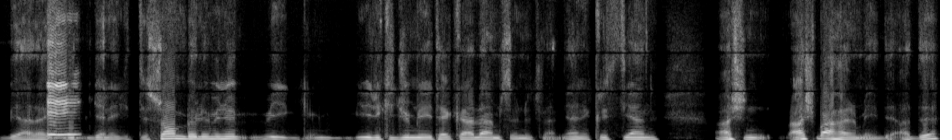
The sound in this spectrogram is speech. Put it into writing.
Bir ara Ee, gene gitti. Son bölümünü bir, bir iki cümleyi tekrarlar mısın lütfen? Yani Christian Aşn, Aşbahar mıydı adı?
